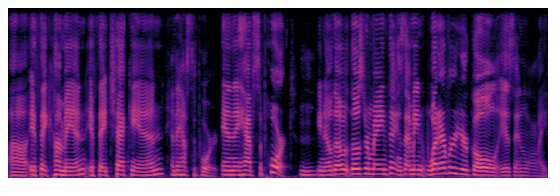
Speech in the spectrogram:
uh, if they come in, if they check in, And they have support. and they have support. Mm-hmm. You know, those those are main things. I mean, whatever your goal is in life,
